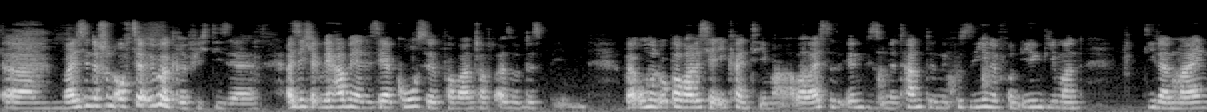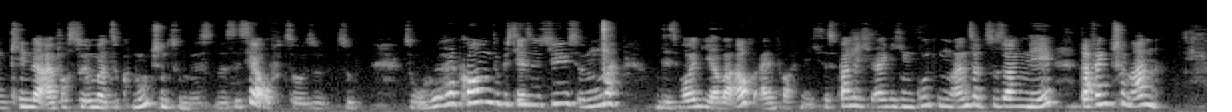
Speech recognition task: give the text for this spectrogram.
ähm, weil die sind ja schon oft sehr übergriffig, diese. Also ich, wir haben ja eine sehr große Verwandtschaft. Also das, bei Oma und Opa war das ja eh kein Thema. Aber weißt du, irgendwie so eine Tante, eine Cousine von irgendjemand, die dann meinen, Kinder einfach so immer zu knutschen zu müssen. Das ist ja oft so, so, so, so oh, komm, du bist ja so süß und, und das wollen die aber auch einfach nicht. Das fand ich eigentlich einen guten Ansatz zu sagen, nee, da fängt schon an.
